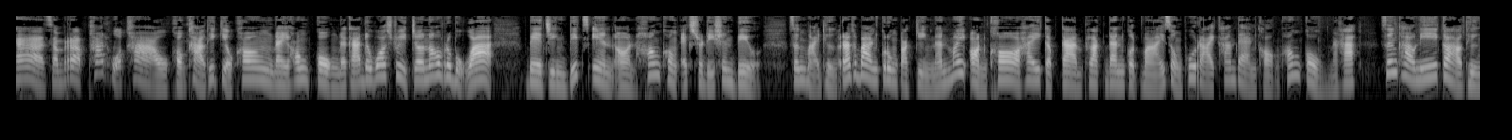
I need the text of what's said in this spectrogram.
ค่ะสำหรับพาดหัวข่าวของข่าวที่เกี่ยวข้องในฮ่องกงนะคะ The Wall Street Journal ระบุว่า Beijing digs in on Hong Kong extradition bill ซึ่งหมายถึงรัฐบาลกรุงปักกิ่งนั้นไม่อ่อนข้อให้กับการผลักดันกฎหมายส่งผู้ร้ายข้ามแดนของฮ่องกงนะคะ ซึ่งข่าวนี้กล่าวถึง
